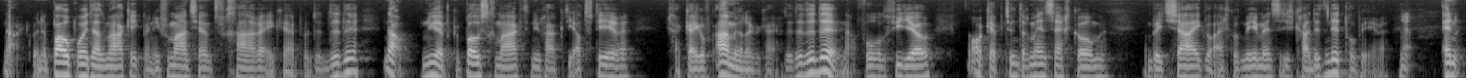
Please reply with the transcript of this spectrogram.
Nou, ik ben een PowerPoint aan het maken. Ik ben informatie aan het vergaren. Ik heb de, de, de. Nou, nu heb ik een post gemaakt. Nu ga ik die adverteren. Ik ga kijken of ik aanmeldingen krijg. De, de, de, de. Nou, volgende video. Oh, ik heb 20 mensen zijn gekomen. Een beetje saai. Ik wil eigenlijk wat meer mensen. Dus ik ga dit en dit proberen. Ja. En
